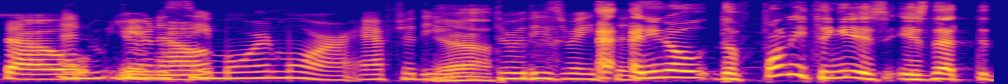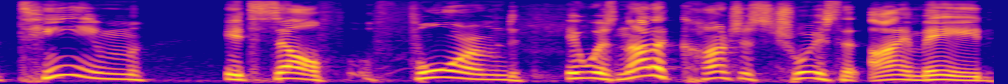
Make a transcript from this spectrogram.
so and you're you gonna see more and more after the Yeah. through these races. And, and you know, the funny thing is, is that the team itself formed. It was not a conscious choice that I made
